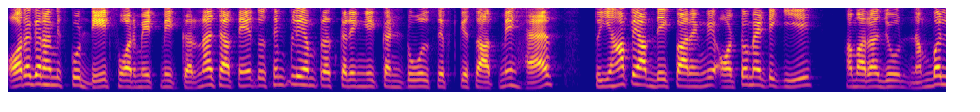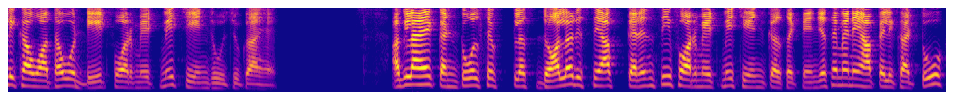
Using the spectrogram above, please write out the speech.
और अगर हम इसको डेट फॉर्मेट में करना चाहते हैं तो सिंपली हम प्रेस करेंगे कंट्रोल शिफ्ट के साथ में हैज़ तो यहाँ पे आप देख पा रहे होंगे ऑटोमेटिक ये हमारा जो नंबर लिखा हुआ था वो डेट फॉर्मेट में चेंज हो चुका है। अगला है कंट्रोल शिफ्ट प्लस डॉलर, इससे आप करेंसी फॉर्मेट में चेंज कर सकते हैं। जैसे मैंने यहाँ पे लिखा टू,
